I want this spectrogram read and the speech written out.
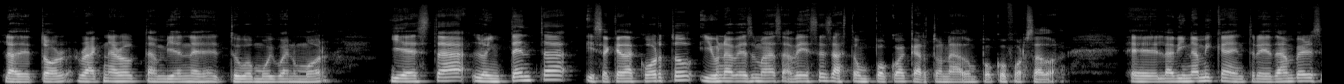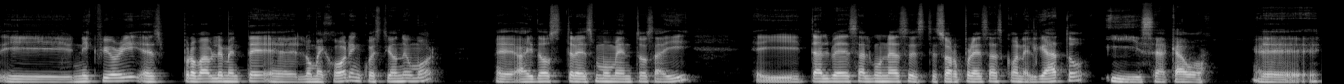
La de Thor Ragnarok también eh, tuvo muy buen humor. Y esta lo intenta y se queda corto y una vez más a veces hasta un poco acartonado, un poco forzador. Eh, la dinámica entre Danvers y Nick Fury es probablemente eh, lo mejor en cuestión de humor. hay dos, tres momentos ahí y tal vez algunas este, sorpresas con el gato y se acabó. Eh,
